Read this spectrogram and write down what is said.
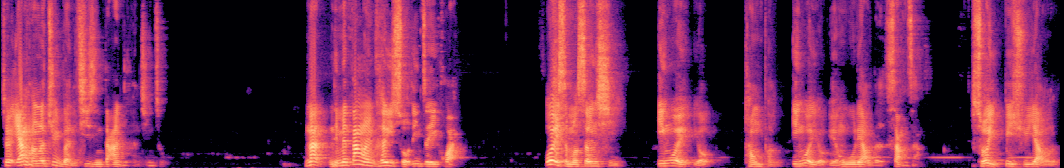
这个央行的剧本，其实答案你很清楚。那你们当然可以锁定这一块。为什么升息？因为有通膨，因为有原物料的上涨，所以必须要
